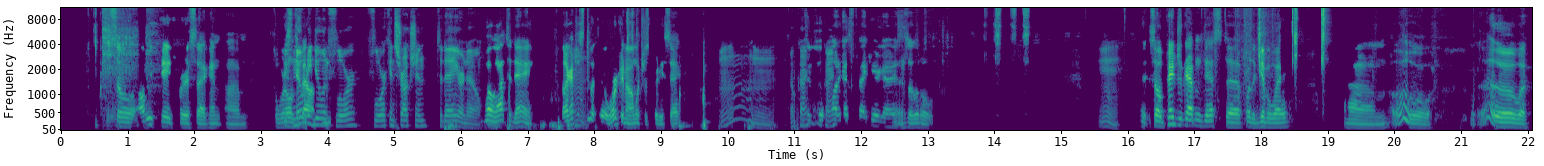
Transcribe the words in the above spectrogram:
so I'll be Paige for a second. Um, the world Is nobody about- doing floor floor construction today or no? Well, not today, but I got to Mm. see what they were working on, which was pretty sick. Mm, okay. There's a Okay. podcast back here, Yeah, guys. there's a little. Mm. So Paige is grabbing this uh, for the giveaway. Um. Oh. Oh.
